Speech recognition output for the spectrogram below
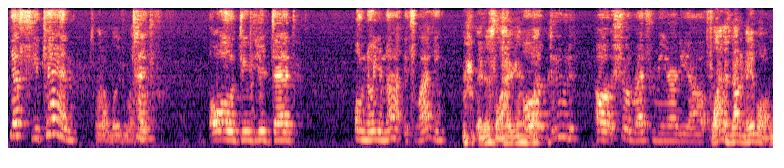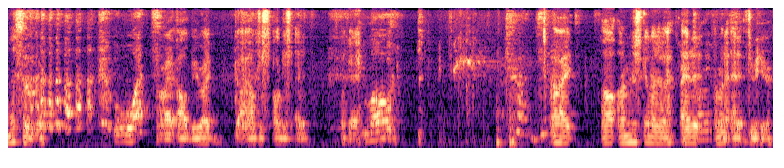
Yes, you can! I don't believe in Ten. myself. Oh, dude, you're dead. Oh, no, you're not. It's lagging. it is lagging. Oh, What? dude. Oh, it showed red for me. You're already out. Flying is not enabled on this server. what? All right, I'll be right. I'll just I'll just edit. Okay. Lol. All right. Uh, I'm just gonna edit. I'm gonna edit through here.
